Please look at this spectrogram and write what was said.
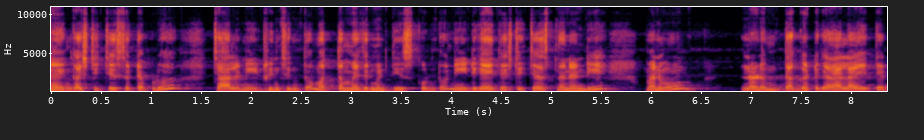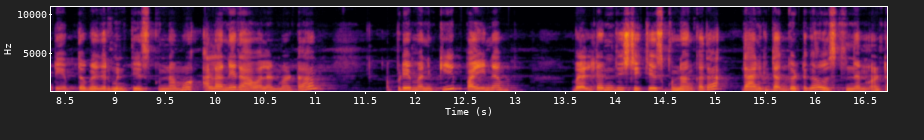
లెహంగా స్టిచ్ చేసేటప్పుడు చాలా నీట్ ఫినిషింగ్తో మొత్తం మెజర్మెంట్ తీసుకుంటూ నీట్గా అయితే స్టిచ్ చేస్తున్నానండి. మనము నడుము తగ్గట్టుగా ఎలా అయితే టేప్తో మెజర్మెంట్ తీసుకున్నామో అలానే రావాలన్నమాట. అప్పుడే మనకి పైన బెల్ట్ అనేది స్టిచ్ చేసుకున్నాం కదా దానికి తగ్గట్టుగా వస్తుందన్నమాట.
